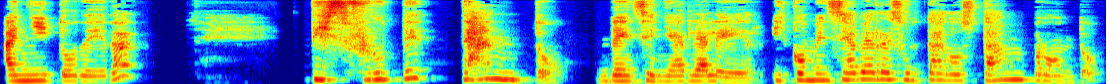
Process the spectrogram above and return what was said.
añito de edad. Disfruté tanto de enseñarle a leer y comencé a ver resultados tan pronto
